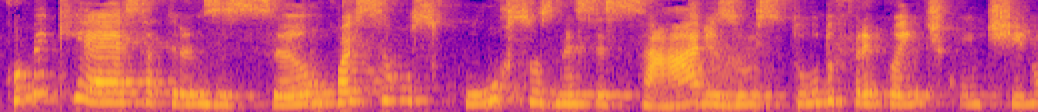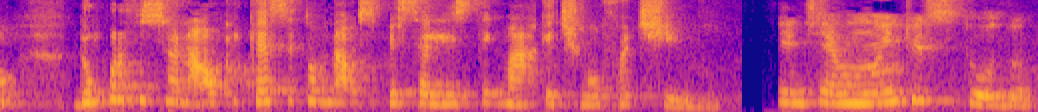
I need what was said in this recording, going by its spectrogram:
Como é que é essa transição? Quais são os cursos necessários, o estudo frequente contínuo de um profissional que quer se tornar um especialista em marketing olfativo? Gente, é muito estudo,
